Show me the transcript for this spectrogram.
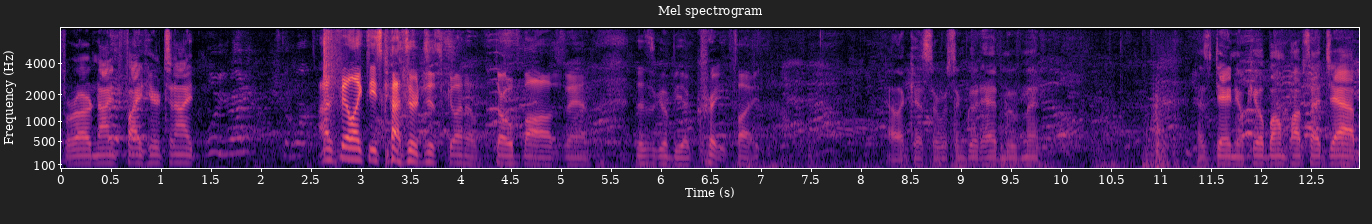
for our ninth fight here tonight. I feel like these guys are just gonna throw bombs, man. This is gonna be a great fight. Alec Kessler with some good head movement. As Daniel Kilburn pops that jab.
